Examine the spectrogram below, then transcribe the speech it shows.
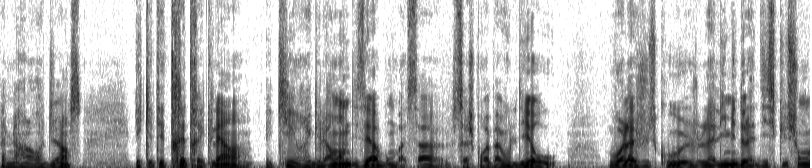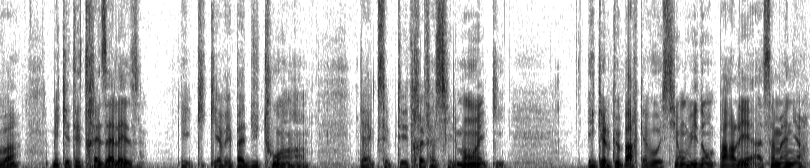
l'amiral Rogers, et qui était très très clair et qui régulièrement me disait ah bon bah ça ça je pourrais pas vous le dire ou voilà jusqu'où euh, la limite de la discussion va, mais qui était très à l'aise et qui n'avait pas du tout un qui a accepté très facilement et qui et quelque part qui avait aussi envie d'en parler à sa manière.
